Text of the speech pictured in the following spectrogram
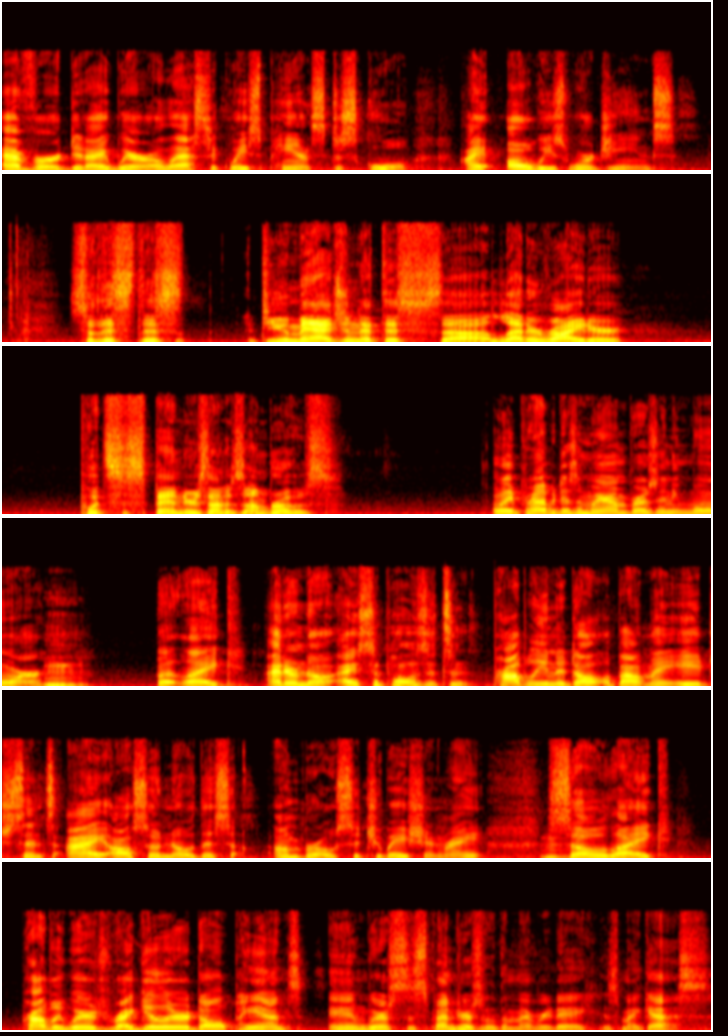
ever did I wear elastic waist pants to school. I always wore jeans. So this this do you imagine that this uh, letter writer put suspenders on his umbros? Well, he probably doesn't wear Umbros anymore. Mm. But like, I don't know. I suppose it's an, probably an adult about my age since I also know this Umbro situation, right? Hmm. So like, probably wears regular adult pants and wears suspenders with them every day is my guess.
